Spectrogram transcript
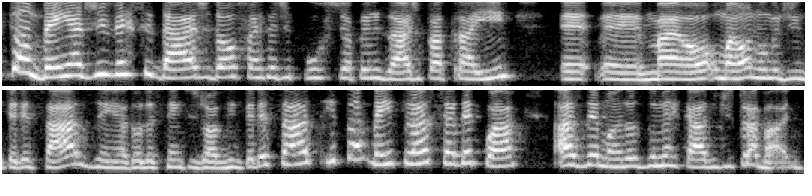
também a diversidade da oferta de cursos de aprendizagem para atrair é, é, maior, o maior número de interessados, em adolescentes e jovens interessados, e também para se adequar às demandas do mercado de trabalho.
